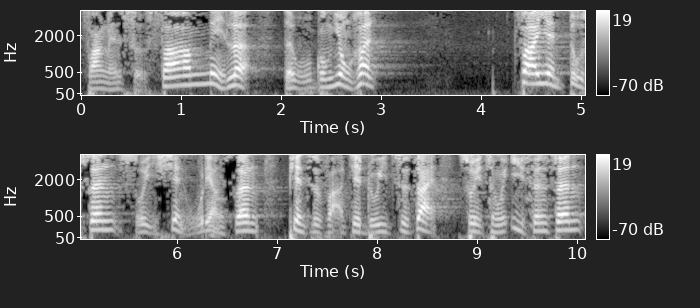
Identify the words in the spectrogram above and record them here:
方能舍三昧乐，得无功用恨，发愿度生，所以现无量身，骗之法界如意自在，所以成为一生生，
